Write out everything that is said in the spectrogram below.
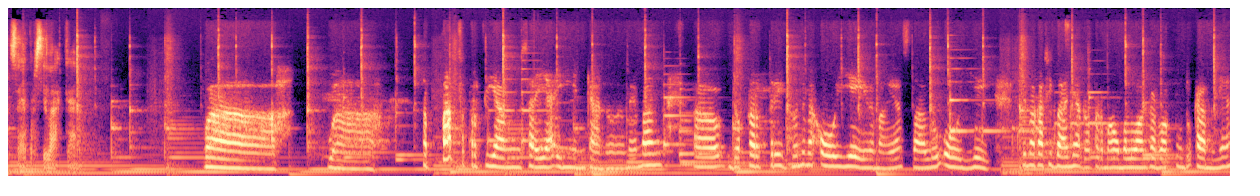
saya persilahkan. Wah, wah, tepat seperti yang saya inginkan. Memang uh, Dokter Trigun memang OY memang ya, selalu OY. Terima kasih banyak dokter mau meluangkan waktu untuk kami ya.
